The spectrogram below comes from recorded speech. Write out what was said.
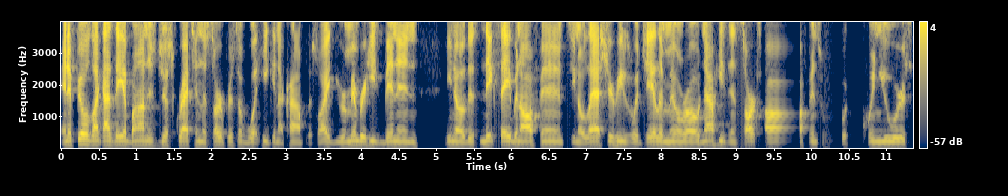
And it feels like Isaiah Bond is just scratching the surface of what he can accomplish. Like you remember he's been in, you know, this Nick Saban offense. You know, last year he was with Jalen Milroe. Now he's in Sark's offense with Quinn Ewers.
